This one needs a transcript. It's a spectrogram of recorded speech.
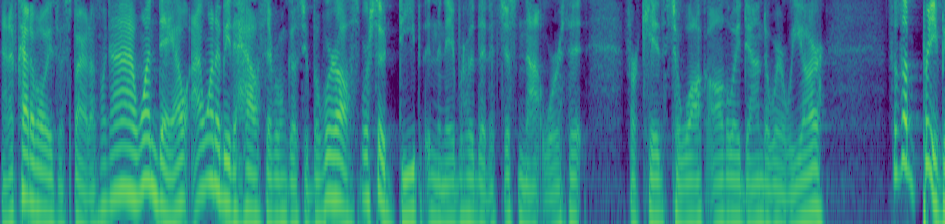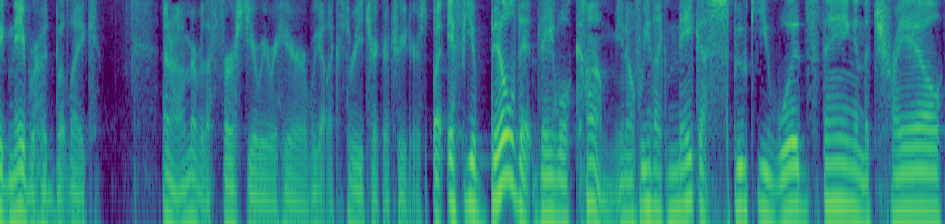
And I've kind of always aspired. I was like, ah, one day I, I want to be the house everyone goes to. But we're all we're so deep in the neighborhood that it's just not worth it for kids to walk all the way down to where we are. So it's a pretty big neighborhood, but like I don't know. I remember the first year we were here, we got like three trick or treaters. But if you build it, they will come. You know, if we like make a spooky woods thing in the trail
